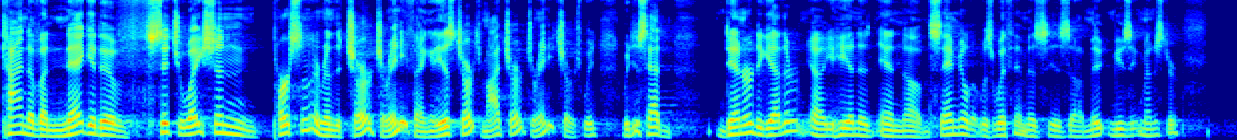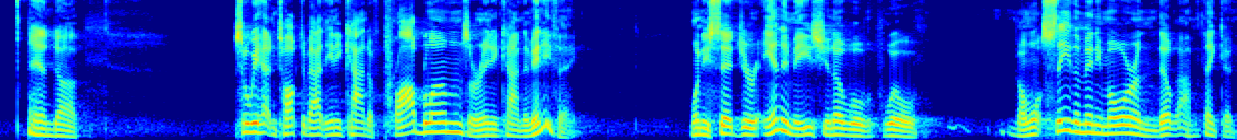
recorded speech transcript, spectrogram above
kind of a negative situation personally or in the church or anything, in his church, my church, or any church. We, we just had dinner together. Uh, he and, and uh, Samuel, that was with him, as his uh, music minister. And uh, so we hadn't talked about any kind of problems or any kind of anything. When he said, Your enemies, you know, will, will I won't see them anymore, and I'm thinking,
